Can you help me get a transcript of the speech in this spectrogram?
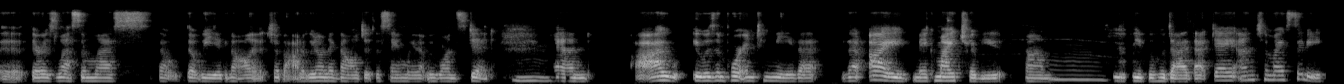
uh, there is less and less that, that we acknowledge about it. We don't acknowledge it the same way that we once did. Mm. And I, it was important to me that that I make my tribute um, mm. to the people who died that day and to my city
